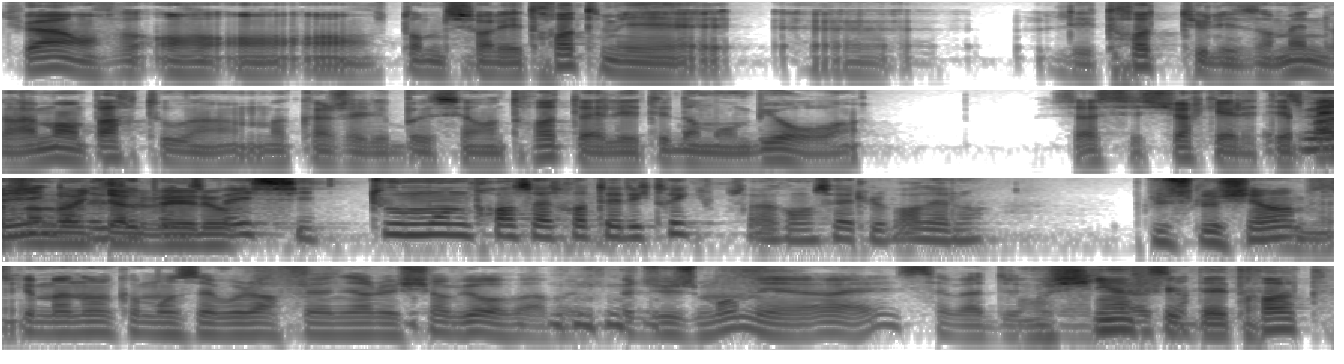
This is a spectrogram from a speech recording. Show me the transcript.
Tu vois, on, on- on- on tombe sur les trottes, mais euh, les trottes, tu les emmènes vraiment partout. hein. Moi, quand j'allais bosser en trotte, elle était dans mon bureau. hein. Ça, c'est sûr qu'elle était pas dans le vélo. space, si tout le monde prend sa trotte électrique, ça va commencer à être le bordel. hein. Plus le chien, Ouais, parce mais- que maintenant on commence à vouloir faire venir le chien au bureau. Bah, pas de jugement, mais euh, ouais, ça va devenir. Mon chien fait des trottes.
